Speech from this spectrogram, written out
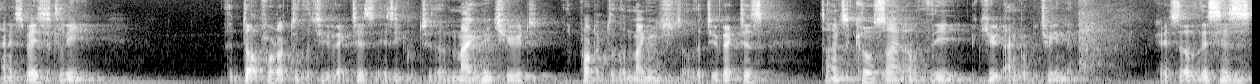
And it's basically the dot product of the two vectors is equal to the magnitude, the product of the magnitudes of the two vectors times the cosine of the acute angle between them. Okay, so this is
